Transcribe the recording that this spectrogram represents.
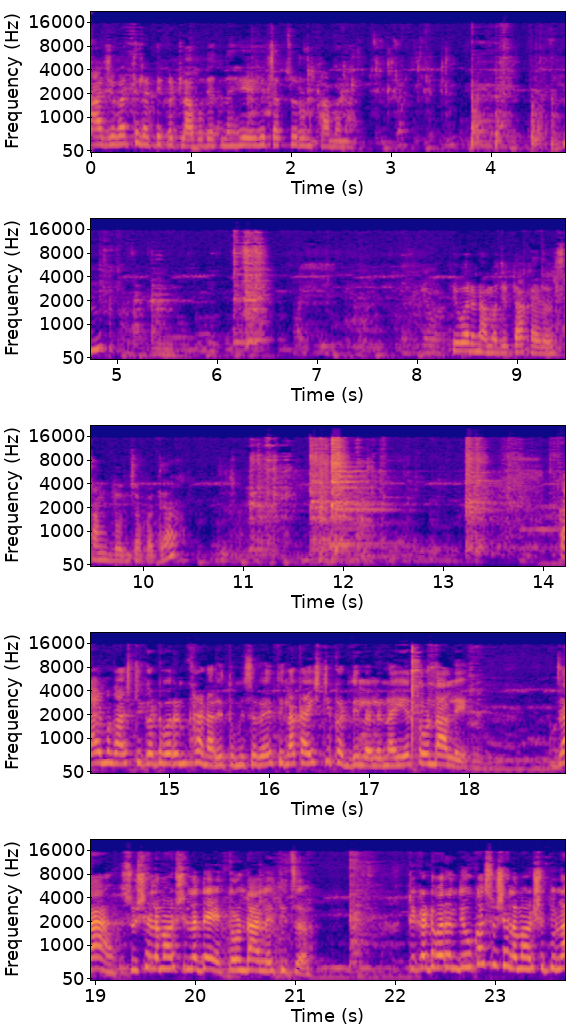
अजिबात तिला तिखट लागू देत नाही. हे ह्याच्यात चुरून खा म्हणा. ही वरणामध्ये टाकायला सांग दोन चपात्या. काय मग आज तिखट वरण खाणार आहे तुम्ही सगळे? तिला काहीच तिखट दिलेलं नाहीये तोंड आले जा सुशेला मावशीला दे तोंड आलंय तिचं. तिखट वरण देऊ का सुशेला मावशी तुला?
